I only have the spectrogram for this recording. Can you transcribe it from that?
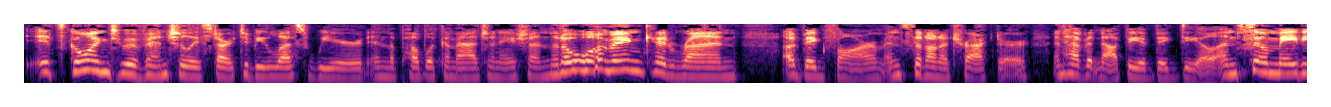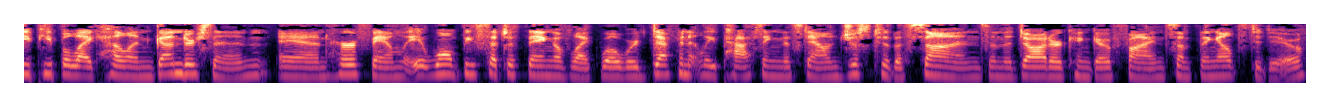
it's going to eventually start to be less weird in the public imagination that a woman could run a big farm and sit on a tractor and have it not be a big deal. And so maybe people like Helen Gunderson and her family, it won't be such a thing of like, well, we're definitely passing this down just to the sons and the daughter can go find something else to do.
